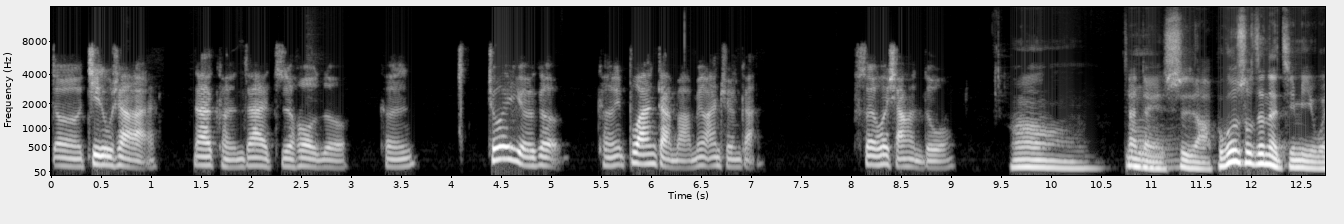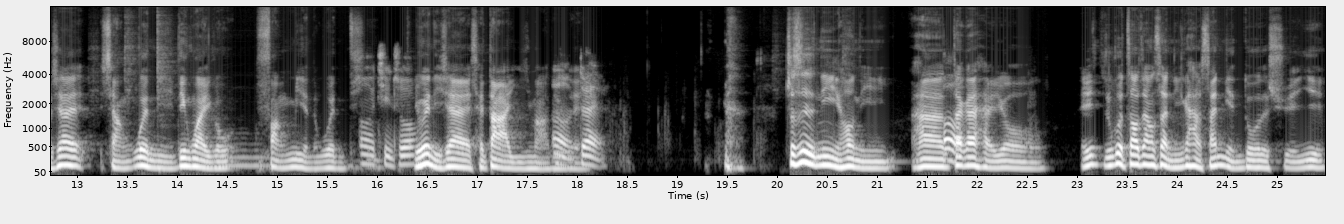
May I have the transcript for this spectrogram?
呃记录下来，那可能在之后的可能就会有一个。可能不安感吧，没有安全感，所以会想很多。哦，这样的也是啊。不过说真的，吉米，我现在想问你另外一个方面的问题。哦，请说。因为你现在才大一嘛，对不对？对。就是你以后你啊，大概还有，哎，如果照这样算，你应该还有三年多的学业。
